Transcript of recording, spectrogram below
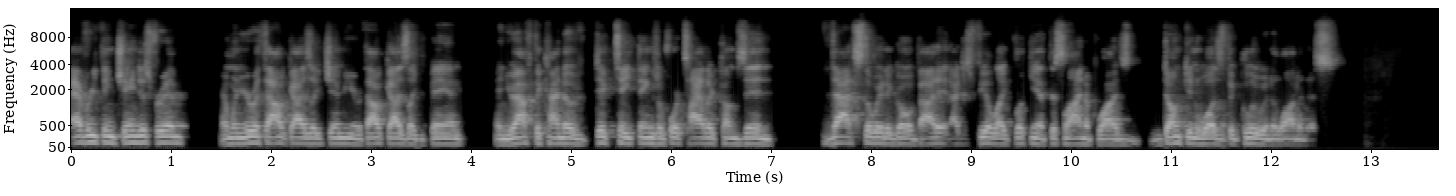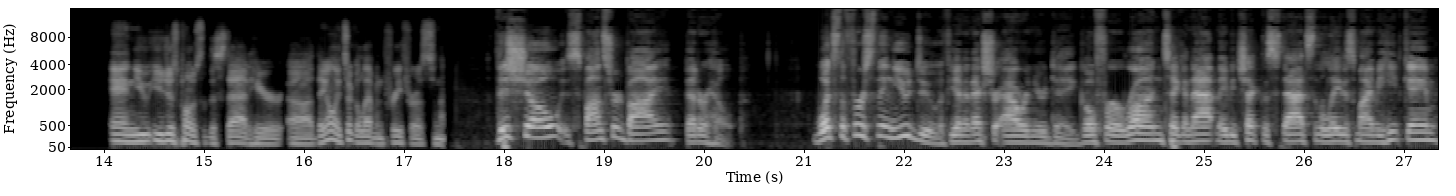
everything changes for him. And when you're without guys like Jimmy or without guys like Bam, and you have to kind of dictate things before Tyler comes in, that's the way to go about it. I just feel like looking at this lineup wise, Duncan was the glue in a lot of this. And you you just posted the stat here. Uh, they only took 11 free throws tonight. This show is sponsored by BetterHelp. What's the first thing you do if you had an extra hour in your day? Go for a run, take a nap, maybe check the stats of the latest Miami Heat game?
